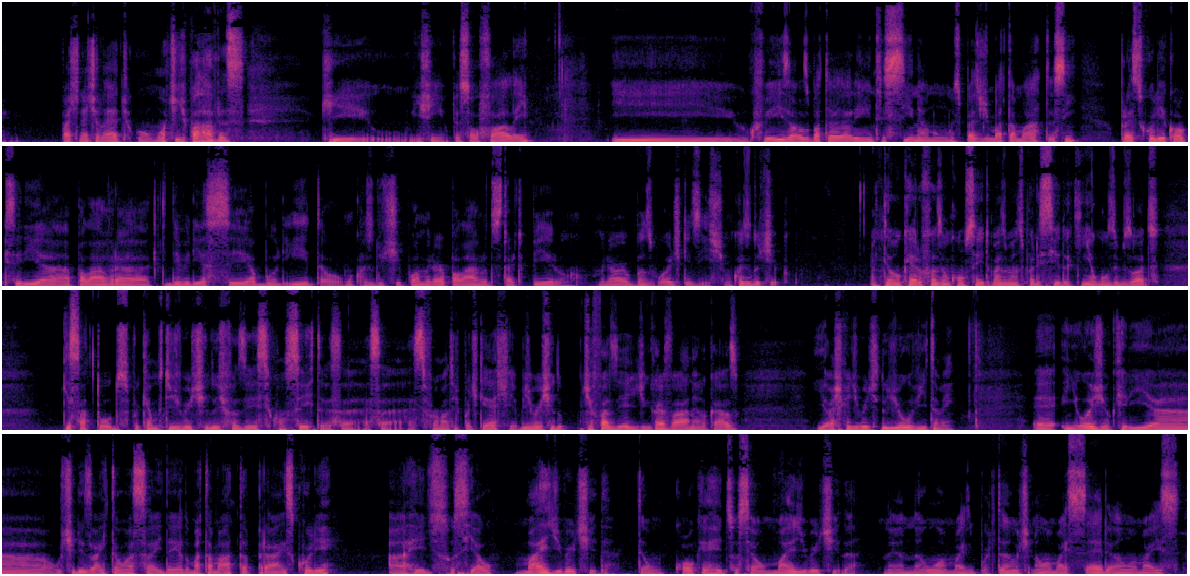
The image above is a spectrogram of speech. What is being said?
patinete elétrico, um monte de palavras que, enfim, o pessoal fala aí. E fez elas batalharem entre si, né, numa espécie de mata-mata, assim, para escolher qual que seria a palavra que deveria ser abolida, ou alguma coisa do tipo, a melhor palavra do startupeiro, o melhor buzzword que existe, uma coisa do tipo. Então eu quero fazer um conceito mais ou menos parecido aqui em alguns episódios, quiçá todos, porque é muito divertido de fazer esse conceito, essa, essa, esse formato de podcast, é divertido de fazer, de gravar, né, no caso, e eu acho que é divertido de ouvir também. É, e hoje eu queria utilizar então essa ideia do mata-mata para escolher a rede social mais divertida. Então, qual que é a rede social mais divertida? Né? Não a mais importante, não a mais séria, não a mais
